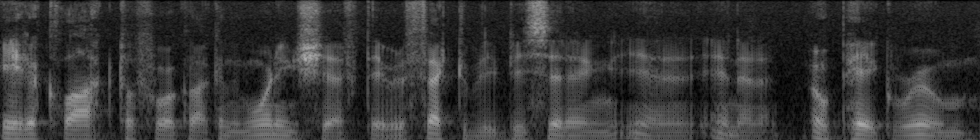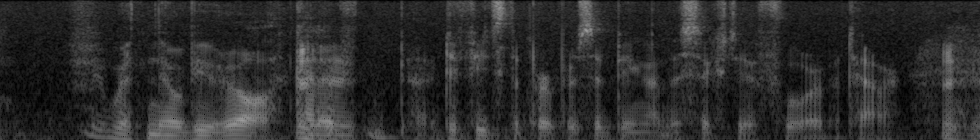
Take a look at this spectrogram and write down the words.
8 o'clock till 4 o'clock in the morning shift, they would effectively be sitting in, in an opaque room with no view at all. Kind mm-hmm. of uh, defeats the purpose of being on the 60th floor of a tower. Mm-hmm.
